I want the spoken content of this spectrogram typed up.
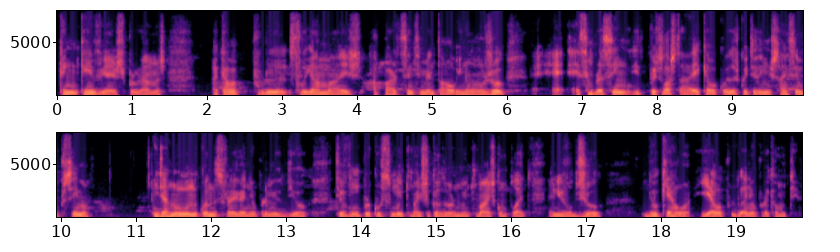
quem, quem vê estes programas acaba por eh, se ligar mais à parte sentimental e não ao jogo. É, é sempre assim. E depois lá está, é aquela coisa, os coitadinhos saem sempre por cima. E já no, no quando a Soraya ganhou para mim o Diogo, teve um percurso muito mais jogador, muito mais completo a nível de jogo do que ela. E ela ganhou por aquele motivo.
